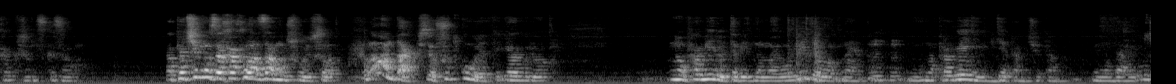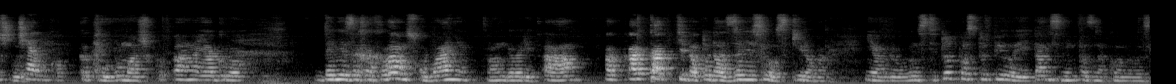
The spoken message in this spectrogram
как же он сказал, а почему за хохла замуж вышла? Ну, он так, все, шуткует. Я говорю, ну, фамилию-то, видно, мою увидел на этом Мгм. направлении, где там, что там ему дали. какую- Мещанку. какую бумажку. А я говорю, да не за хохла, он с Кубани. Он говорит, а, а, а как тебя туда занесло с Кирова? Я говорю, в институт поступила и там с ним познакомилась.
